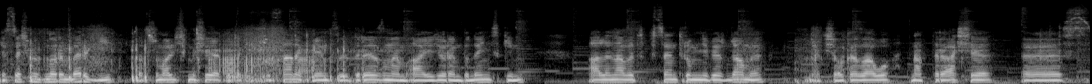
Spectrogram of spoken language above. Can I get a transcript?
Jesteśmy w Norymbergi. Zatrzymaliśmy się jako taki przystanek między Dreznem a Jeziorem Bodeńskim, ale nawet w centrum nie wjeżdżamy, jak się okazało, na trasie z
